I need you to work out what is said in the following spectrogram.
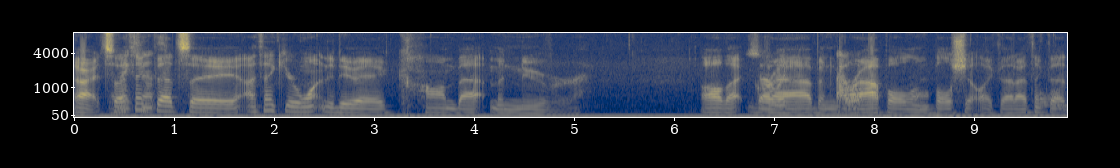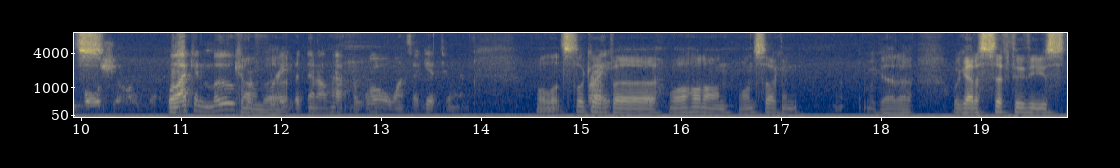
All right, so I think sense? that's a. I think you're wanting to do a combat maneuver. All that So, grab and I would- grapple and bullshit like that. I think that's. Well, I can move for free, but then I'll have to roll once I get to him. Well, let's look Right. up. Uh, well, hold on one second. We gotta we gotta sift through these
